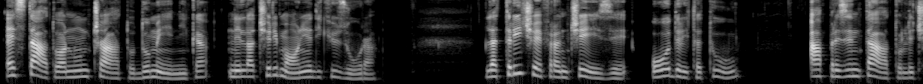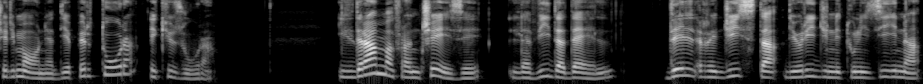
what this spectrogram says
è stato annunciato domenica nella cerimonia di chiusura. L'attrice francese Audrey Tautou ha presentato le cerimonie di apertura e chiusura. Il dramma francese La Vida d'Elle del regista di origine tunisina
